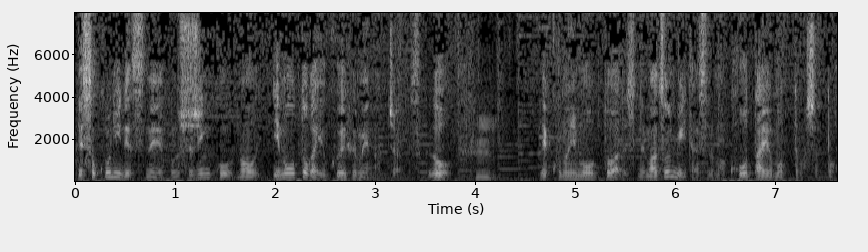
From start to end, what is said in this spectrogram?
でそこにですねこの主人公の妹が行方不明になっちゃうんですけど、うん、でこの妹はですね、まあ、ゾンビに対するまあ抗体を持ってましたと。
